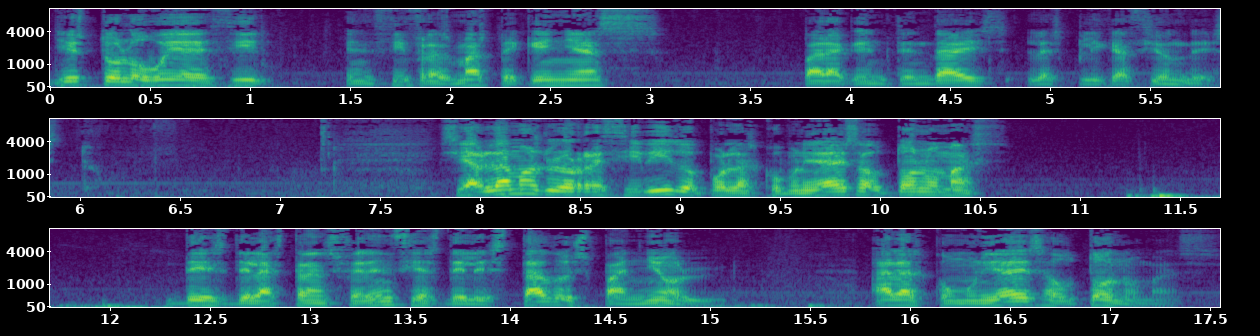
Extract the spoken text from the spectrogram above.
Y esto lo voy a decir en cifras más pequeñas para que entendáis la explicación de esto. Si hablamos lo recibido por las comunidades autónomas desde las transferencias del Estado español a las comunidades autónomas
